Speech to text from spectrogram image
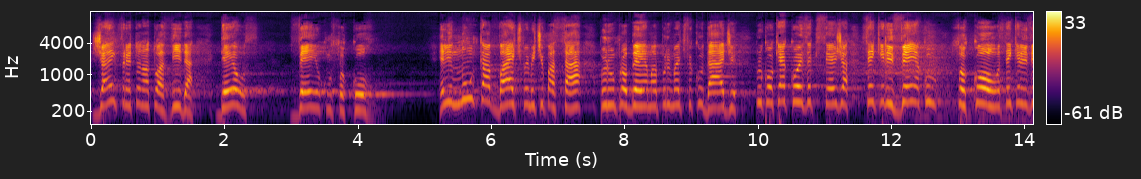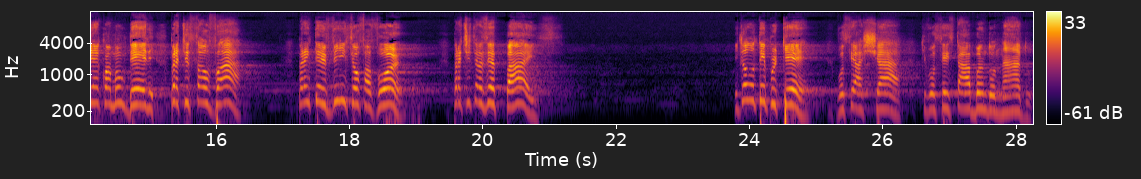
já enfrentou na tua vida, Deus veio com socorro. Ele nunca vai te permitir passar por um problema, por uma dificuldade, por qualquer coisa que seja, sem que Ele venha com socorro, sem que Ele venha com a mão dele para te salvar, para intervir em seu favor, para te trazer paz. Então não tem porquê você achar que você está abandonado,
